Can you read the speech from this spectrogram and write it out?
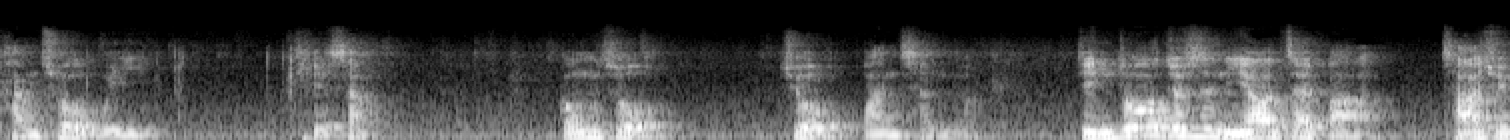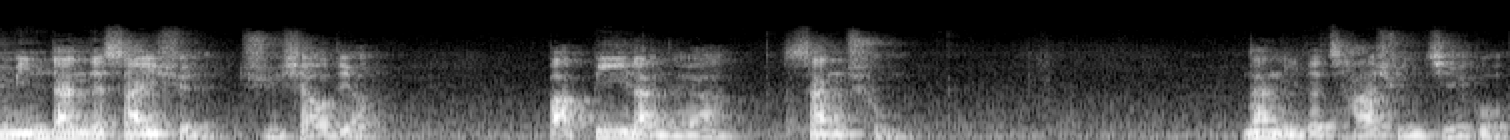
，Ctrl V，贴上，工作就完成了。顶多就是你要再把查询名单的筛选取消掉，把 B 栏怎么样删除？那你的查询结果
